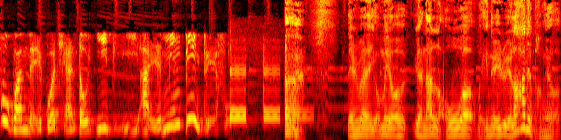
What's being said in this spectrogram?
不管哪国钱都一比一按人民币兑付。那什么，有没有越南老挝委内瑞拉的朋友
